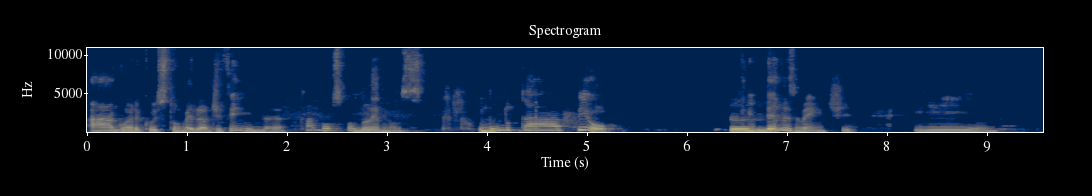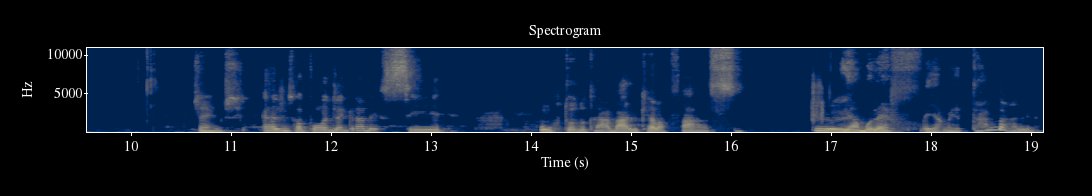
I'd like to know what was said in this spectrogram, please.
ah, agora que eu estou melhor de vida, acabou os problemas. O mundo tá pior, Uhum. infelizmente. E, gente, a gente só pode agradecer por todo o trabalho que ela faz. Uhum. E a mulher, e a mulher trabalha.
